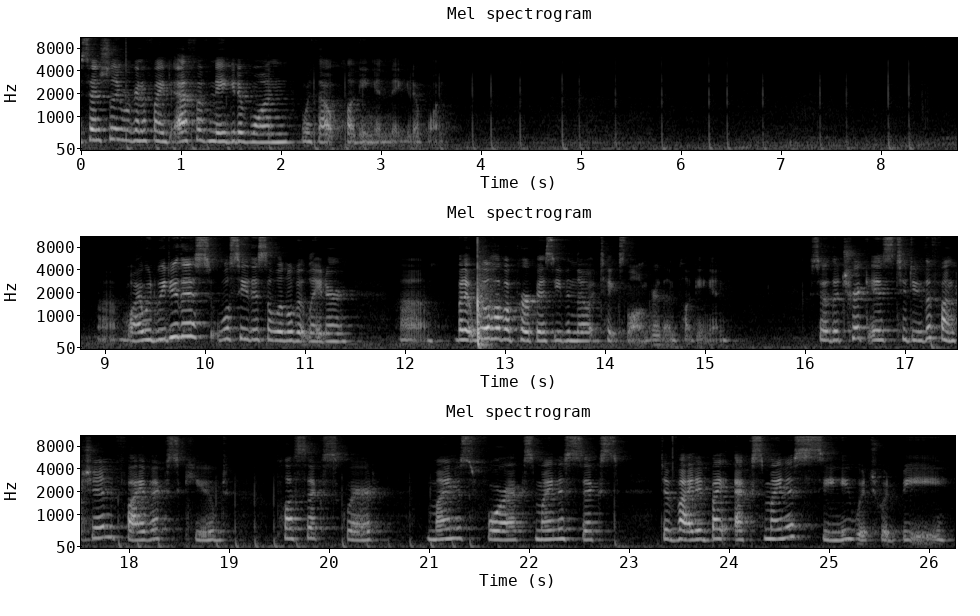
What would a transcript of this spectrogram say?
Essentially, we're going to find f of negative 1 without plugging in negative 1. Uh, why would we do this? We'll see this a little bit later, um, but it will have a purpose even though it takes longer than plugging in. So the trick is to do the function 5x cubed plus x squared minus 4x minus 6 divided by x minus c, which would be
